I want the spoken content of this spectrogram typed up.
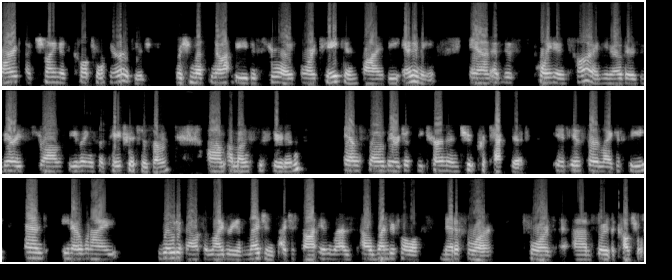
part of China's cultural heritage, which must not be destroyed or taken by the enemy. And at this point in time, you know, there's very strong feelings of patriotism um, amongst the students. And so they're just determined to protect it. It is their legacy. And, you know, when I wrote about the Library of Legends, I just thought it was a wonderful metaphor for um, sort of the cultural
